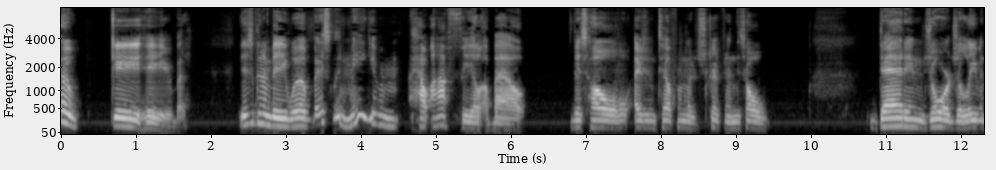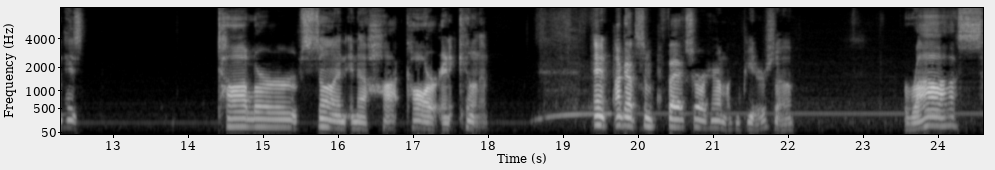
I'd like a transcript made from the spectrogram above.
Okay, hey everybody. This is gonna be, well, basically me giving how I feel about this whole, as you can tell from the description, this whole dad in Georgia leaving his toddler son in a hot car and it killing him. And I got some facts right here on my computer, so. Ross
